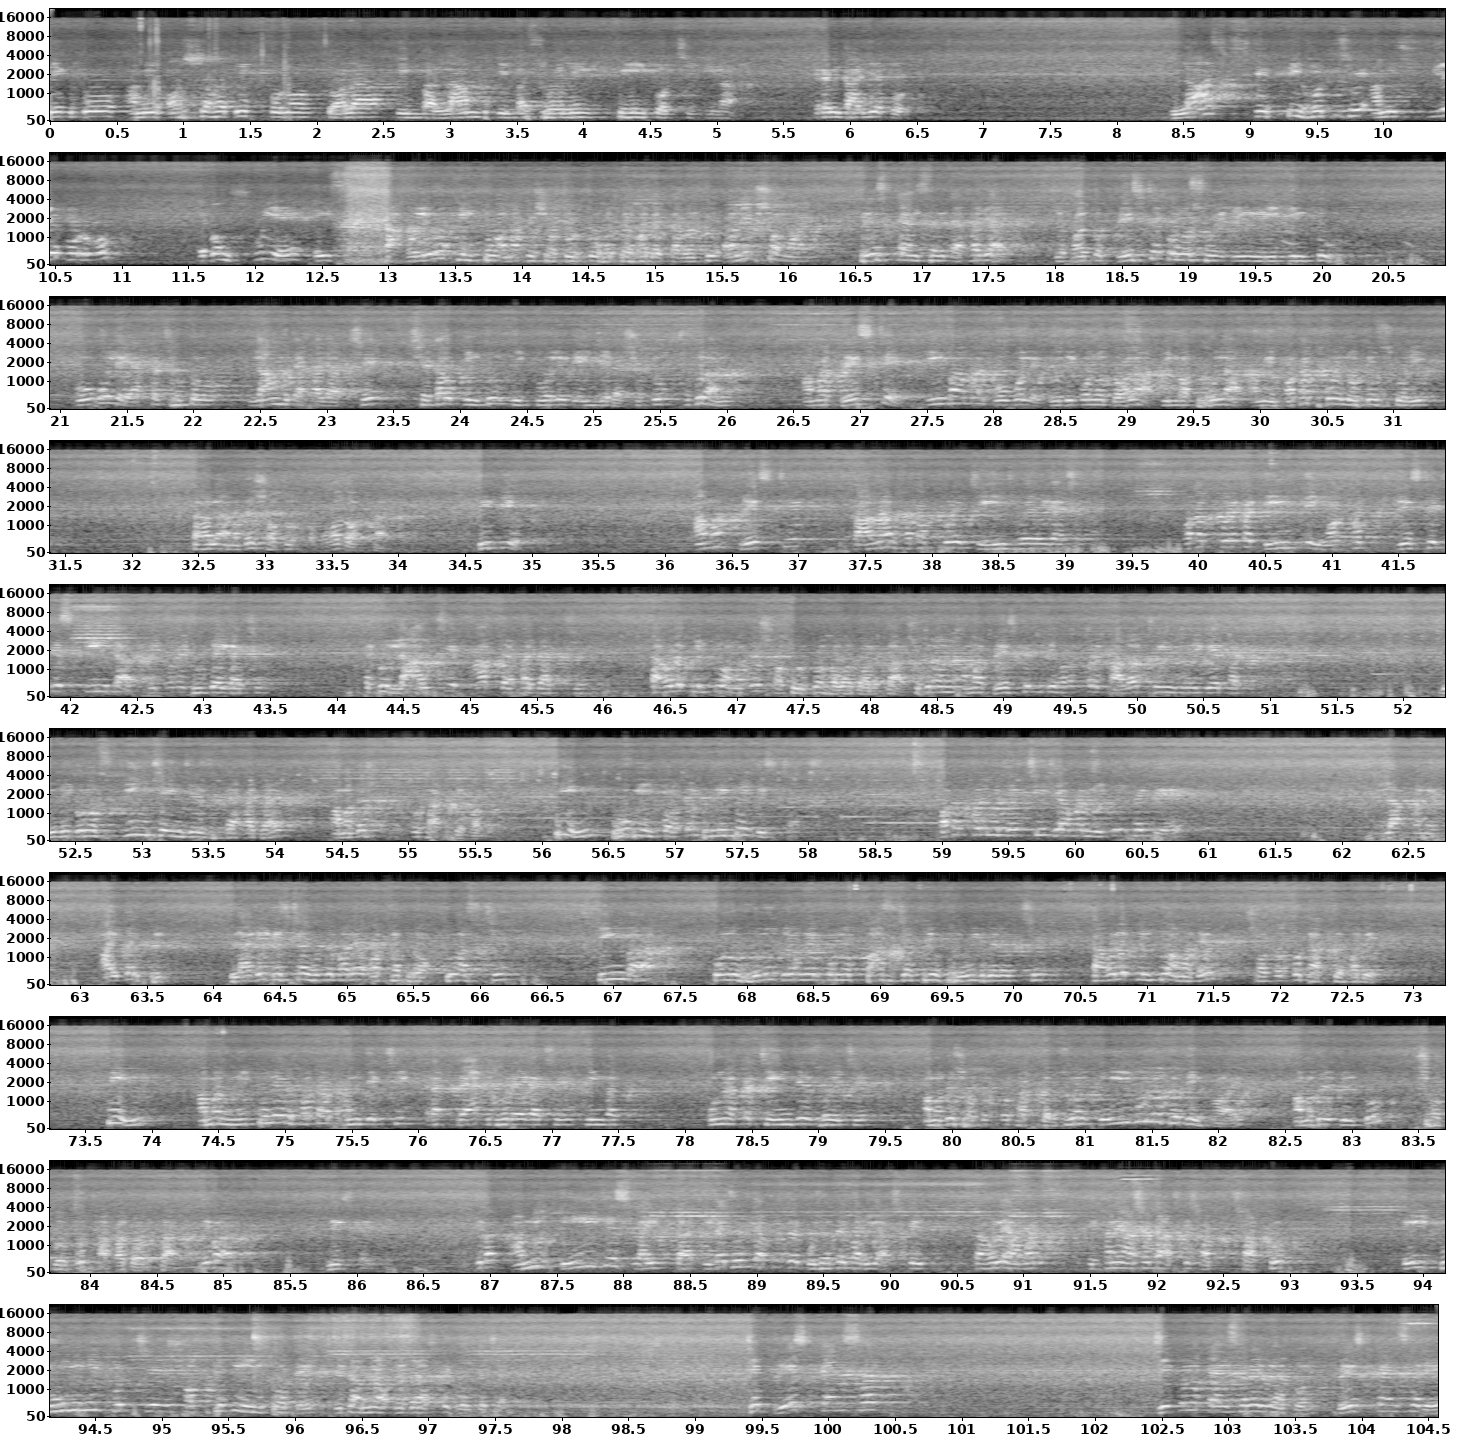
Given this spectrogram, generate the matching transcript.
দেখব আমি অস্বাভাবিক কোনো দলা কিংবা লাম্প কিংবা সোয়েলিং ফিল করছি কিনা। এটা আমি দাঁড়িয়ে করব। লাস্ট স্টেপটি হচ্ছে আমি শুয়ে পড়ব এবং শুয়ে এই তাহলেও কিন্তু আমাকে সতর্ক হতে হবে, কারণ অনেক সময় ব্রেস্ট ক্যান্সারে দেখা যায়। যে হয়তো ব্রেস্টে কোনো সোয়েলিং নেই, কিন্তু গোগলে একটা ছোট লাম্প দেখা যাচ্ছে, সেটাও কিন্তু ইকুয়ালি ডেঞ্জারাস সুতরাং আমার ব্রেস্টে কিংবা আমার গোগলে যদি কোনো দলা কিংবা ফোলা আমি হঠাৎ করে নোটিস করি, তাহলে আমাদের সতর্ক হওয়া দরকার। দ্বিতীয়, আমার ব্রেস্টের কালার হঠাৎ করে চেঞ্জ হয়ে গেছে। হঠাৎ করে একটা ডিম্পলিং অর্থাৎ ব্রেস্টের যে স্কিনটা ভেতরে ঢুকে গেছে, একটু লালচে ভাব দেখা যাচ্ছে। তাহলে কিন্তু আমাদের সতর্ক হওয়া দরকার। সুতরাং আমার ব্রেস্টে যদি হঠাৎ করে কালার চেঞ্জ হয়ে গিয়ে থাকে, যদি কোনো স্কিন চেঞ্জেস দেখা যায়, আমাদের সতর্ক থাকতে হবে। তিন খুব ইম্পর্টেন্ট নিপল ডিসচার্জ হঠাৎ করে আমি দেখছি যে আমার নিপল থেকে মানে আইদার ব্লাডি ডিসচার্জ হতে পারে, অর্থাৎ রক্ত আসছে, কিংবা কোনো হলুদ রঙের কোনো পাস জাতীয় ফ্লুইড বেরোচ্ছে, তাহলে কিন্তু আমাদের সতর্ক থাকতে হবে। তিন আমার নিপুণের হঠাৎ আমি দেখছি একটা ক্র্যাক ধরে গেছে কিংবা কোনো একটা চেঞ্জেস হয়েছে, আমাদের সতর্ক থাকতে হবে। সুতরাং এইগুলো যদি হয়, আমাদের কিন্তু সতর্ক থাকা দরকার। এবার নেক্সট টাইম এবার আমি এই যে স্লাইডটা এটা যদি আপনাদের বোঝাতে পারি আজকে, তাহলে আমার এখানে আসাটা আজকে সার্থ- সার্থক। এই দু মিনিট হচ্ছে সব থেকে ইম্পর্টেন্ট যেটা আমি আপনাদের আজকে বলতে চাই। যে ব্রেস্ট ক্যান্সার যে কোনো ক্যান্সারের মতন ব্রেস্ট ক্যান্সারে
